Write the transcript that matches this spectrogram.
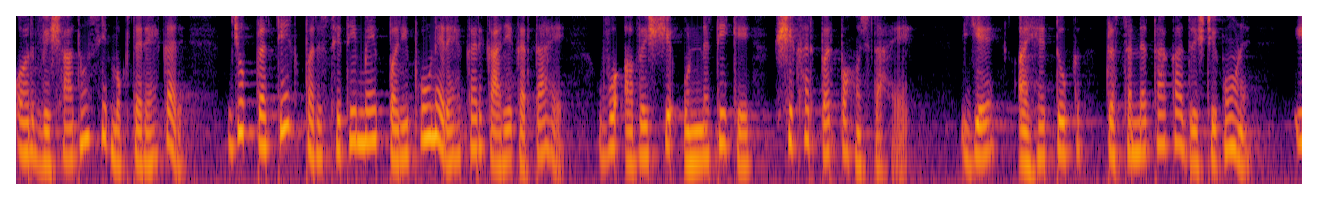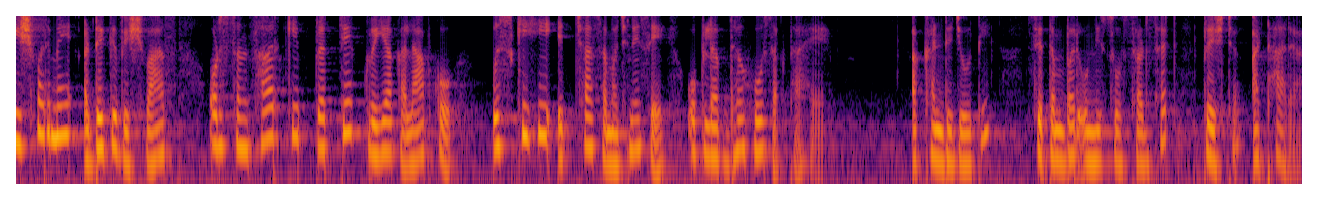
और विषादों से मुक्त रहकर जो प्रत्येक परिस्थिति में परिपूर्ण रहकर कार्य करता है वो अवश्य उन्नति के शिखर पर पहुँचता है। ये अहेतुक प्रसन्नता का दृष्टिकोण ईश्वर में अडिग विश्वास और संसार के प्रत्येक क्रियाकलाप को उसकी ही इच्छा समझने से उपलब्ध हो सकता है। अखंड ज्योति, सितंबर उन्नीस पृष्ठ 18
